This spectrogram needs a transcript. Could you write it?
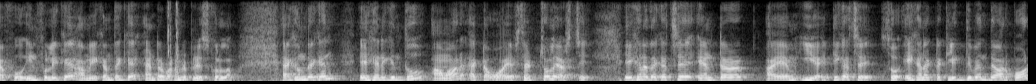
F O info লিখে আমি এখান থেকে এন্টার বাটনে প্রেস করলাম। এখন দেখেন, এখানে কিন্তু আমার একটা ওয়েবসাইট চলে আসছে। এখানে দেখাচ্ছে enter I M E I ঠিক আছে? সো এখানে একটা ক্লিক দিবেন, দেওয়ার পর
